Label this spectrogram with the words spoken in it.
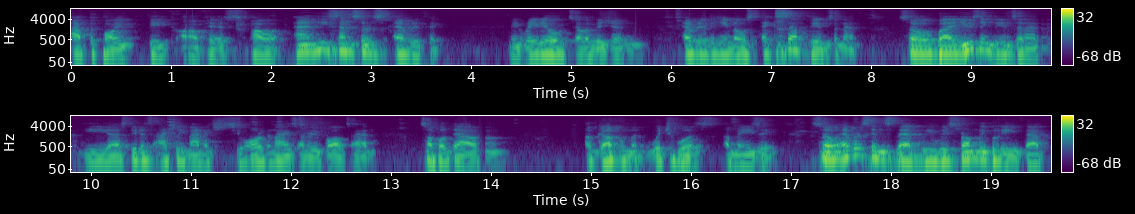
at the point peak of his power. And he censors everything. I mean, radio, television, everything he knows except the internet. So by using the internet, the uh, students actually managed to organize and revolt and topple down a government, which was amazing. So ever since then, we, we strongly believe that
